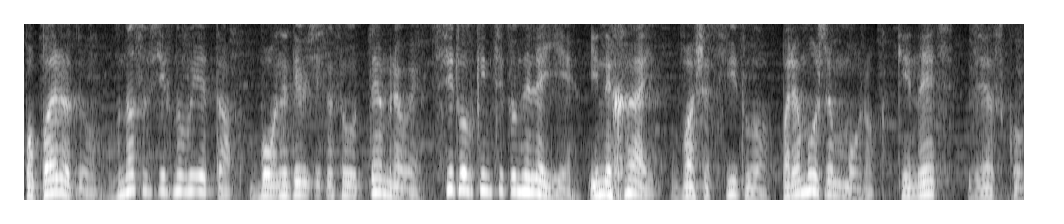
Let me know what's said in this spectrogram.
Попереду в нас у всіх новий етап, бо не дивлячись на силу темряви, світло в кінці тунеля є. І нехай ваше світло переможе морок. Кінець зв'язку.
